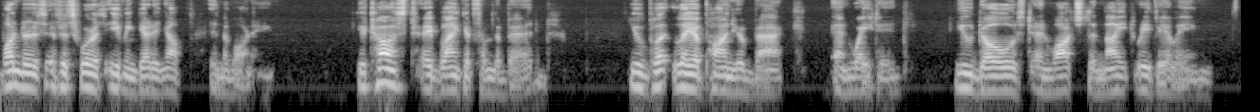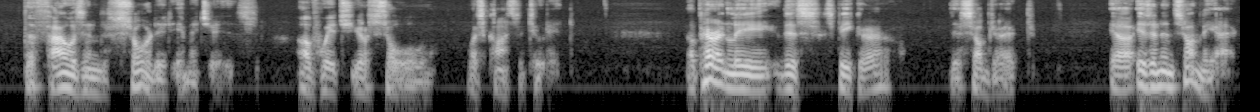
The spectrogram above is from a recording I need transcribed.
wonders if it's worth even getting up in the morning. You tossed a blanket from the bed. You lay upon your back and waited. You dozed and watched the night revealing the thousand sordid images of which your soul was constituted. Apparently, this speaker, this subject, uh, is an insomniac.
